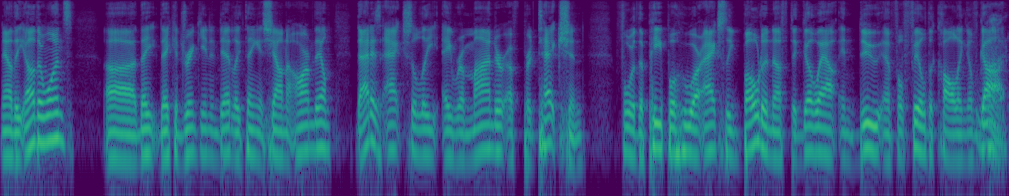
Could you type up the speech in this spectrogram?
Now the other ones, uh, they they can drink any deadly thing; it shall not harm them. That is actually a reminder of protection for the people who are actually bold enough to go out and do and fulfill the calling of God.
